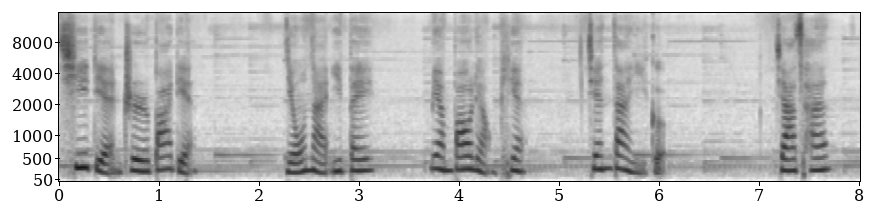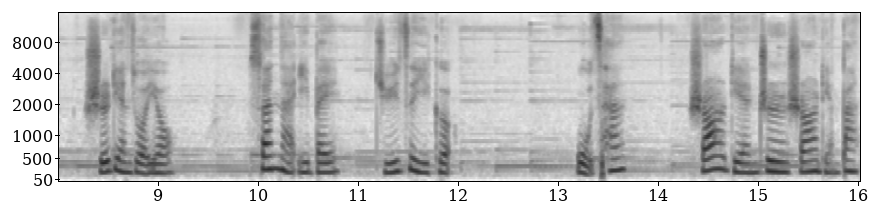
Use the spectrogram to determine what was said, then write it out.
七点至八点，牛奶一杯，面包两片，煎蛋一个。加餐，十点左右。酸奶一杯，橘子一个。午餐，十二点至十二点半。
